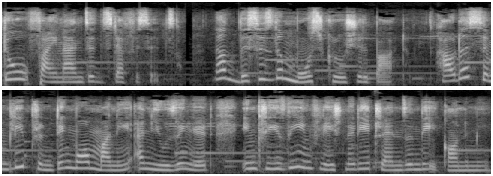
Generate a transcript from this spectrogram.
to finance its deficits. Now, this is the most crucial part. How does simply printing more money and using it increase the inflationary trends in the economy?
